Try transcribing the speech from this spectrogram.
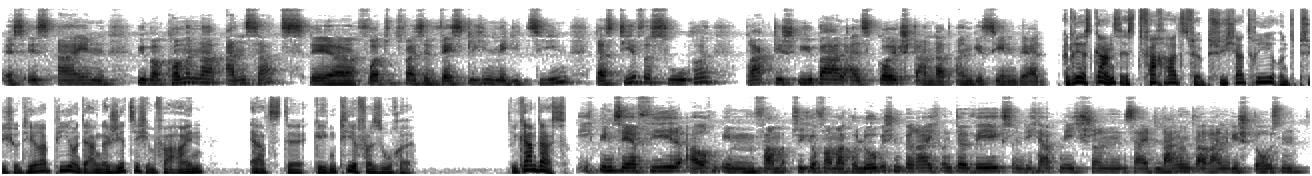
Es ist ein überkommener Ansatz der vorzugsweise westlichen Medizin, dass Tierversuche praktisch überall als Goldstandard angesehen werden. Andreas Ganz ist Facharzt für Psychiatrie und Psychotherapie und er engagiert sich im Verein Ärzte gegen Tierversuche. Wie kam das? Ich bin sehr viel auch im psychopharmakologischen Bereich unterwegs und ich habe mich schon seit langem daran gestoßen,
